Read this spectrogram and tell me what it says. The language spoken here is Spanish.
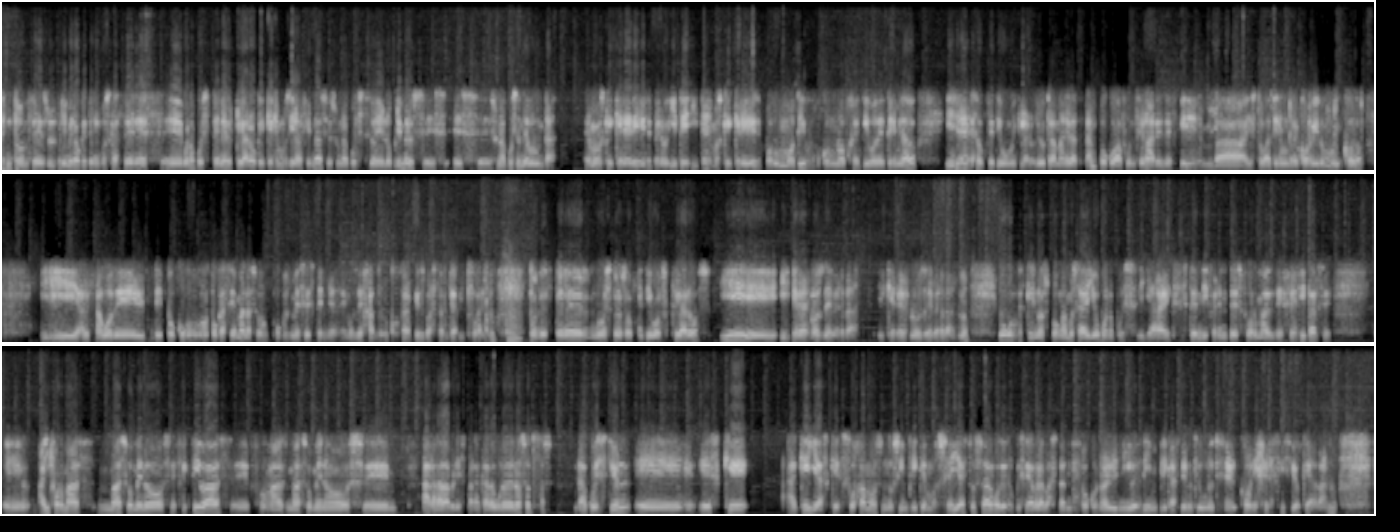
Entonces, lo primero que tenemos que hacer es, eh, bueno, pues tener claro que queremos ir al gimnasio. Es una cuestión, lo primero es, es, es una cuestión de voluntad tenemos que querer ir, pero y, tenemos que querer ir por un motivo, con un objetivo determinado y tener ese objetivo muy claro. De otra manera tampoco va a funcionar, es decir, va, esto va a tener un recorrido muy corto y al cabo de, poco, pocas semanas o pocos meses terminaremos dejándolo, cosa que es bastante habitual. ¿no? Mm. Entonces, tener nuestros objetivos claros y, y quererlos de verdad y quererlos de verdad, ¿no? Luego, una vez que nos pongamos a ello, bueno, pues ya existen diferentes formas de ejercitarse. Eh, hay formas más o menos efectivas, eh, formas más o menos eh, agradables para cada uno de nosotros. La cuestión es que aquellas que escojamos nos impliquemos. ya esto es algo de lo que se habla bastante poco, ¿no? El nivel de implicación que uno tiene con el ejercicio que haga, ¿no?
